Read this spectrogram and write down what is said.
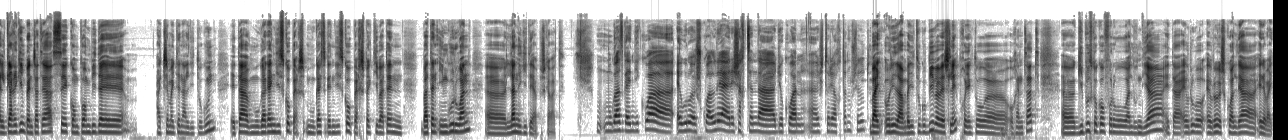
elgarrekin pentsatzea ze konponbide atsemaiten alditugun, eta mugagaindizko pers gaindizko perspektibaten baten inguruan uh, lan egitea, peska bat. Mugaz gaindikoa euro eskualdea ere sartzen da jokoan uh, historia horretan, uste dut? Bai, hori da, bai ditugu bi babesle proiektu uh, horrentzat, uh, Gipuzkoko foru aldundia eta euro, euro eskualdea ere bai.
